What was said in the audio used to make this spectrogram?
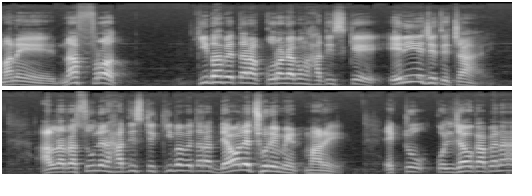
মানে নাফরত কীভাবে তারা কোরআন এবং হাদিসকে এড়িয়ে যেতে চায়? আল্লাহ রাসূলের হাদিসকে কীভাবে তারা দেওয়ালে ছুঁড়ে মারে? একটু কলজাও কাঁপে না,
